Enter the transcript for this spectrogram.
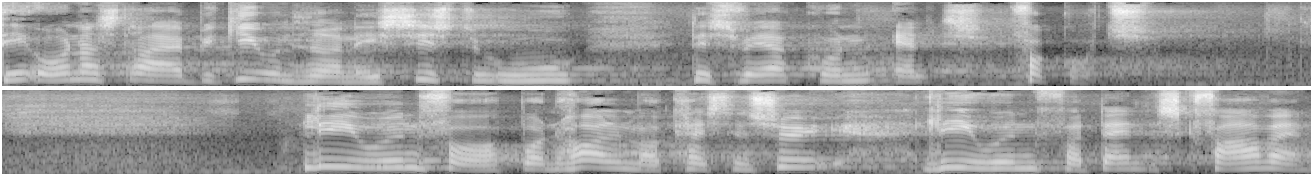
det understreger begivenhederne i sidste uge desværre kun alt for godt. Lige uden for Bornholm og Christiansø, lige uden for dansk farvand,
